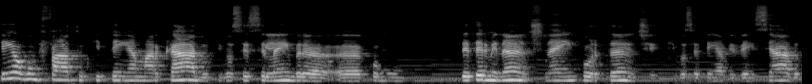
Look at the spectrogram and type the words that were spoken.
tem algum fato que tenha marcado, que você se lembra uh, como determinante, né, importante, que você tenha vivenciado,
